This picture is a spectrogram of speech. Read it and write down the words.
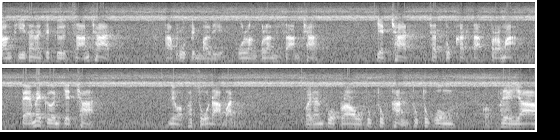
บางทีท่านอาจจะเกิดสามชาติ ถ้าพูดเป็นบาลีโกลังโกลังสามชาติเจ็ดชาติชตุคตะประมะ แต่ไม่เกินเจ็ดชาติเรียกว่าพระโสดาบันเพราะนั้นพวกเราทุกๆทท่าน ทุกๆองค์ก็พยายาม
